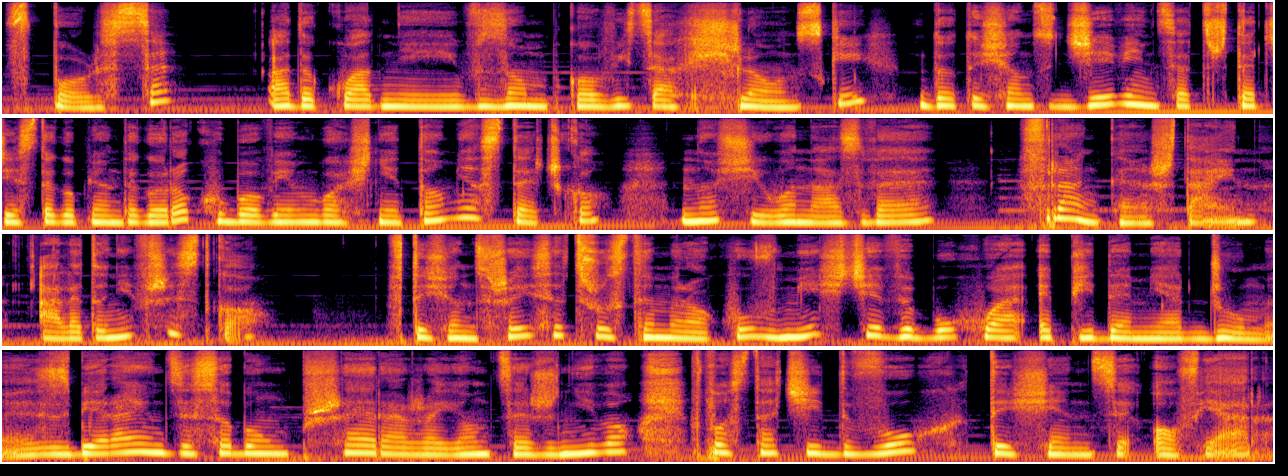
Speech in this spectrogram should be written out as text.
w Polsce? a dokładniej w Ząbkowicach Śląskich. Do 1945 roku bowiem właśnie to miasteczko nosiło nazwę Frankenstein. Ale to nie wszystko. W 1606 roku w mieście wybuchła epidemia dżumy, zbierając ze sobą przerażające żniwo w postaci dwóch tysięcy ofiar.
